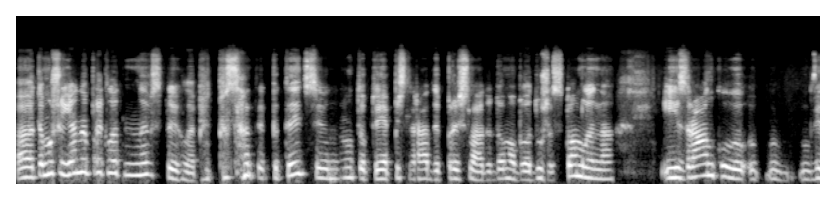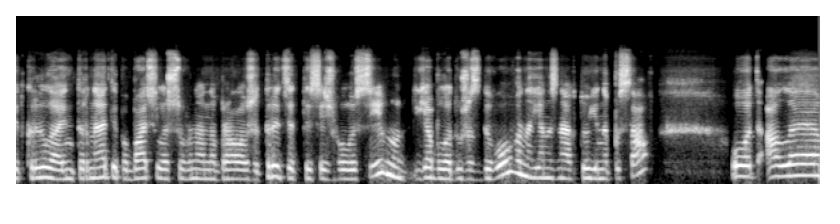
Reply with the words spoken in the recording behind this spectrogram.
Е, Тому що я, наприклад, не встигла підписати петицію. Ну, тобто, я після ради прийшла додому, була дуже стомлена, і зранку відкрила інтернет і побачила, що вона набрала вже 30 тисяч голосів. Ну, я була дуже здивована, я не знаю, хто її написав. От, але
